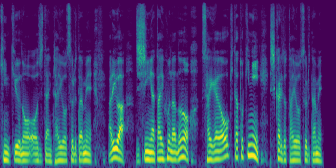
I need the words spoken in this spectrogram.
緊急の事態に対応するためあるいは地震や台風などの災害が起きた時にしっかりと対応するため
